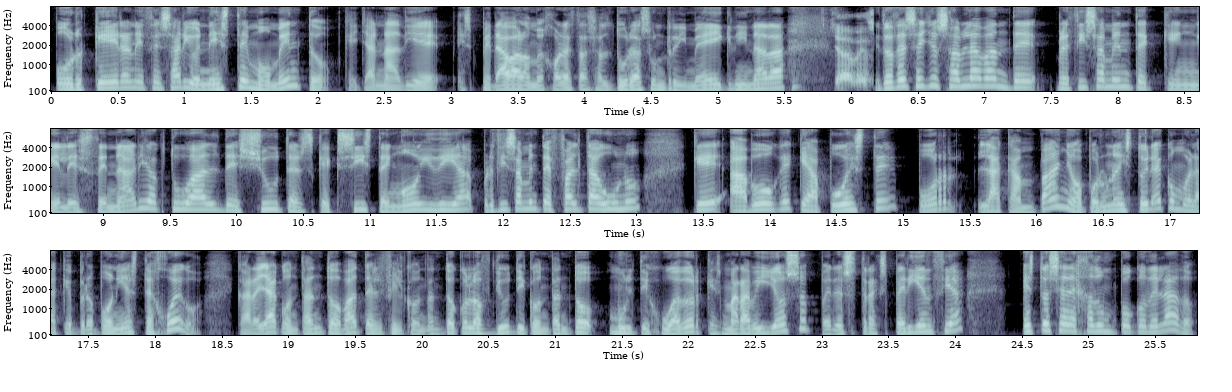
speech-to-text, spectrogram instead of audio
por qué era necesario en este momento, que ya nadie esperaba a lo mejor a estas alturas un remake ni nada. Ya ves. Entonces ellos hablaban de precisamente que en el escenario actual de shooters que existen hoy día, precisamente falta uno que abogue, que apueste por la campaña o por una historia como la que proponía este juego. Que ahora ya con tanto Battlefield, con tanto Call of Duty, con tanto multijugador, que es maravilloso, pero es otra experiencia, esto se ha dejado un poco de lado.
